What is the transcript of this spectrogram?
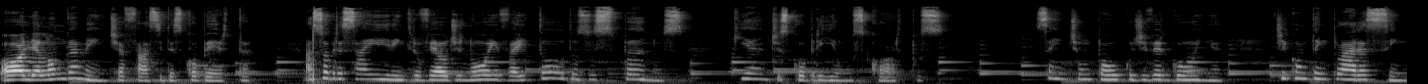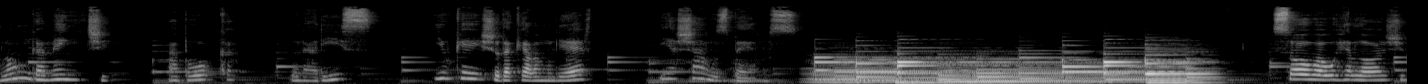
Olha longamente a face descoberta, a sobressair entre o véu de noiva e todos os panos que antes cobriam os corpos. Sente um pouco de vergonha de contemplar assim longamente a boca, o nariz e o queixo daquela mulher e achá-los belos. Soa o relógio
